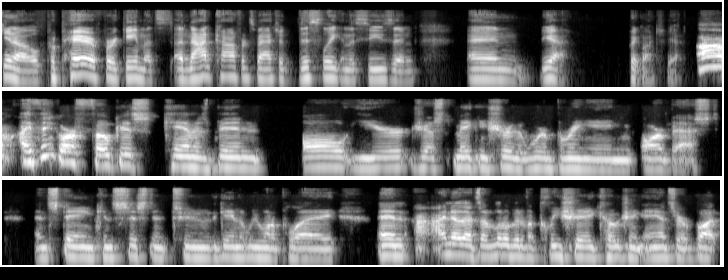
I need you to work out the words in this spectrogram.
you know prepare for a game that's a non-conference matchup this late in the season? And yeah, pretty much yeah. Um, I think our focus, Cam, has been all year just making sure that we're bringing our best and staying consistent to the game that we want to play. And I know that's a little bit of a cliche coaching answer, but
